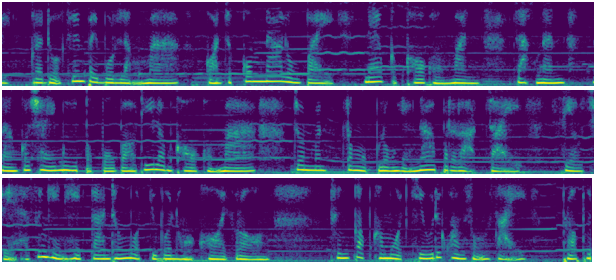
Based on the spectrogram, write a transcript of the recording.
ยกระโดดขึ้นไปบนหลังม้า ก่อนจะก้มหน้าลงไป แนบกับคอของมัน จากนั้นนางก็ใช้มือตบเบาๆที่ลำคอของม้า จนมันสงบลงอย่างน่าประหลาดใจเซียวเจ๋ยซึ่งเห็นเหตุการณ์ทั้งหมดอยู่บนหอคอยกรอง ถึงกับขมวดคิ้วด้วยความสงสัย เพราะพฤ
